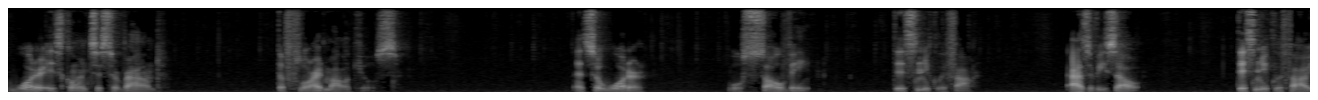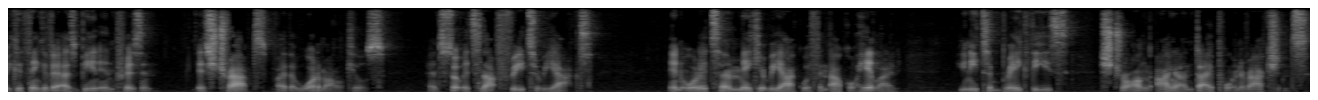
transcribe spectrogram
water is going to surround the fluoride molecules. And so water will solvate this nucleophile. As a result, this nucleophile, you could think of it as being in prison. It's trapped by the water molecules, and so it's not free to react. In order to make it react with an alkyl halide, you need to break these strong ion dipole interactions.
